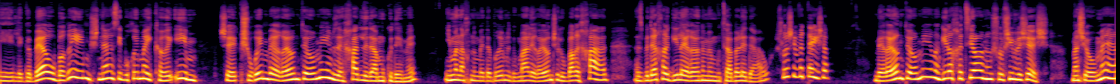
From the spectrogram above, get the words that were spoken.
אה, לגבי העוברים, שני הסיבוכים העיקריים שקשורים בהיריון תאומים זה אחד לידה מוקדמת, אם אנחנו מדברים לדוגמה על הריון של עובר אחד, אז בדרך כלל גיל ההיריון הממוצע בלידה הוא 39. בהיריון תאומים הגיל החציון הוא 36, מה שאומר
